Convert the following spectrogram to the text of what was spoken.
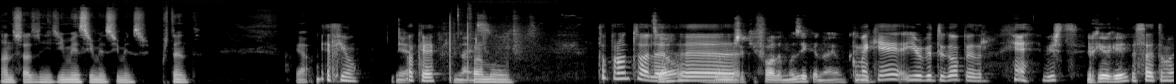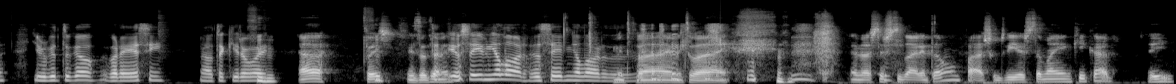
lá nos Estados Unidos. Imensos, imensos, imensos. Portanto, yeah. F1. Yeah. Ok. Nice. Fórmula 1. Então pronto, olha. Então, uh, vamos aqui falar da música, não é? Um como é que é? You're good to go, Pedro. É, viste? O quê, o quê? Eu sei também. You're good to go. Agora é assim. Não, take it away. ah, pois, exatamente. Eu sei a minha lore, eu sei a minha lore. Muito bem, muito bem. Andaste a estudar, então pá, acho que devias também quicar aí.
